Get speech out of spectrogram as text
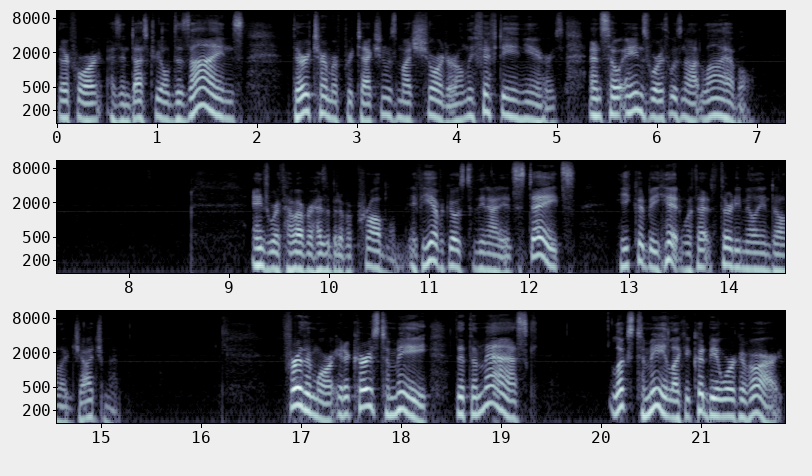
Therefore, as industrial designs, their term of protection was much shorter, only 15 years, and so Ainsworth was not liable. Ainsworth, however, has a bit of a problem. If he ever goes to the United States, he could be hit with that $30 million judgment. Furthermore, it occurs to me that the mask looks to me like it could be a work of art.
